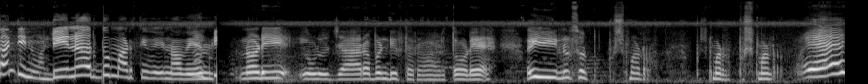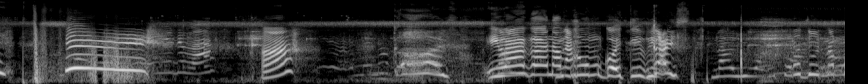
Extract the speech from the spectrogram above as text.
ಕಂಟಿನ್ಯೂ ಡಿನ್ನರ್ದು ಮಾಡ್ತೀವಿ ನಾವೇನು? ನೋಡಿ ಇವಳು ಜಾರ ಬಂಡಿ ಥರ ಆಡ್ತಾಳೆ ಐ ಇನ್ನೊಂದು ಸ್ವಲ್ಪ ಪುಷ್ ಮಾಡ್ರು. ಪುಷ್ ಮಾಡ್ರು ಪುಷ್ ಮಾಡ್ರು. ಏಯ್ ಇವಾಗ ನಮ್ಮ ರೂಮ್ಗೆ ಹೋಗ್ತೀವಿ ನಾವು ಇವಾಗ ನಮ್ಮ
